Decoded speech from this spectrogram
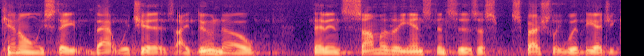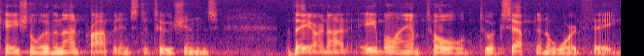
can only state that which is. I do know that in some of the instances, especially with the educational or the nonprofit institutions, they are not able, I am told, to accept an award fee.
